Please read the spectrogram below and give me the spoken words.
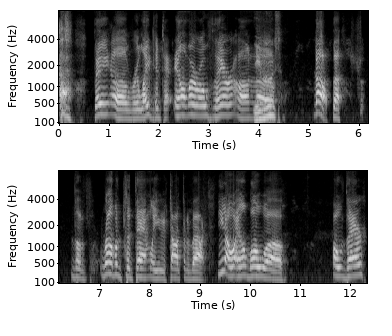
They uh related to Elmer over there on uh, no the the Robinson family you was talking about. You know Elmo uh over there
